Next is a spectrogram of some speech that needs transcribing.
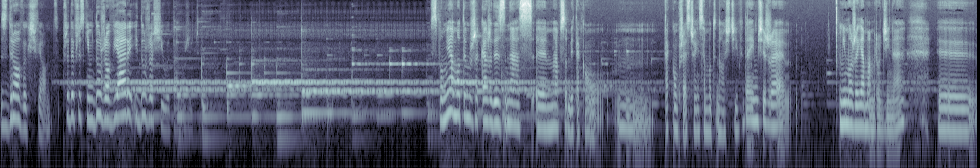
zdrowych świąt. Przede wszystkim dużo wiary i dużo siły Panu życzę. Wspomniałam o tym, że każdy z nas y, ma w sobie taką, taką przestrzeń samotności. Wydaje mi się, że mimo, że ja mam rodzinę, y,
